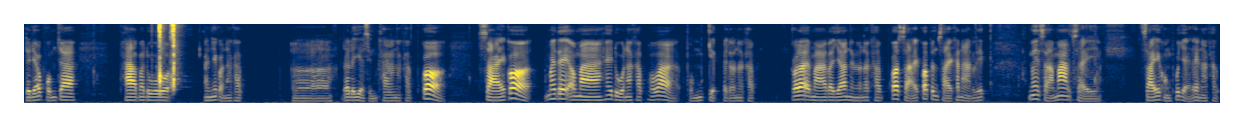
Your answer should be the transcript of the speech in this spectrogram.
แต่เดี๋ยวผมจะ พามาดูอันนี้ก่อนนะครับเรายละเอียดสินค้านะครับ ก็สายก็ไม่ได้เอามาให้ดูนะครับ เพราะว่าผมเก็บไปแล้วนะครับ ก็ได้มาระยะหนึ่งแล้วนะครับ ก็สายก็เป็นสายขนาดเล็ก ไม่สามารถใส่ไซส์ของผู้ใหญ่ได้นะครับ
